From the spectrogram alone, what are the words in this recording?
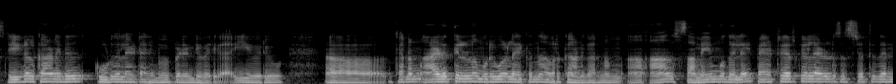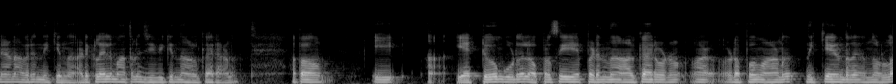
സ്ത്രീകൾക്കാണ് ഇത് കൂടുതലായിട്ട് അനുഭവപ്പെടേണ്ടി വരിക. ഈ ഒരു കാരണം ആഴത്തിലുള്ള മുറിവുകൾ ഏൽക്കുന്ന അവർക്കാണ്. കാരണം ആ സമയം മുതലേ പാട്രിയർക്കലായിട്ടുള്ള സിസ്റ്റത്തിൽ തന്നെയാണ് അവർ നിൽക്കുന്നത്. അടുക്കളയിൽ മാത്രം ജീവിക്കുന്ന ആൾക്കാരാണ്. അപ്പോൾ ഈ ഏറ്റവും കൂടുതൽ ഒപ്രസ് ചെയ്യപ്പെടുന്ന ആൾക്കാരോടൊപ്പമാണ് നിൽക്കേണ്ടത് എന്നുള്ള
